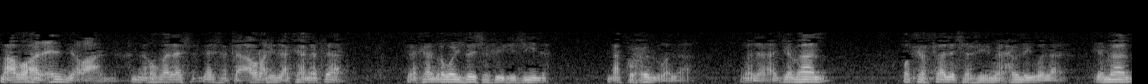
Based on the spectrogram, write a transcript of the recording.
بعض أهل العلم يرى أنهما ليس ليستا عورة إذا كانتا إذا كان الوجه ليس فيه زينة لا كحل ولا ولا جمال والكفان ليس فيهما حلي ولا جمال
